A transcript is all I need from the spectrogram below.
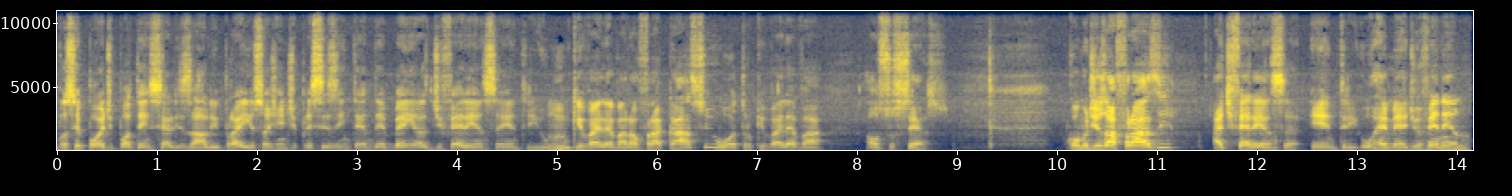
você pode potencializá-lo. E para isso a gente precisa entender bem a diferença entre um que vai levar ao fracasso e o outro que vai levar ao sucesso. Como diz a frase, a diferença entre o remédio e o veneno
